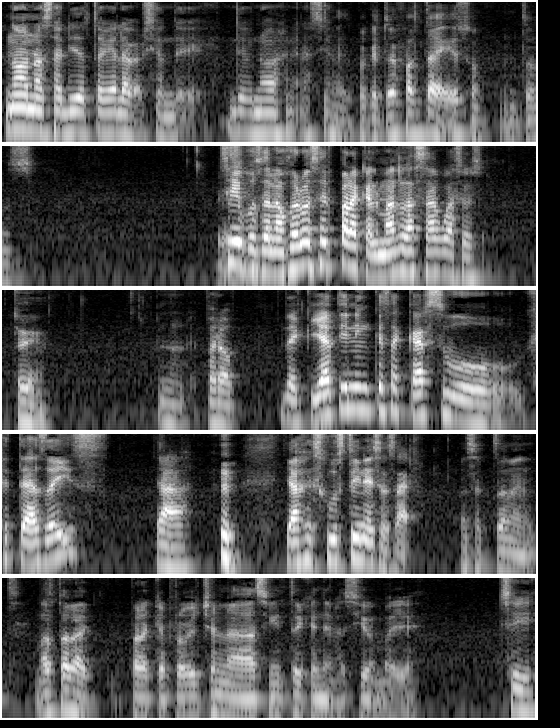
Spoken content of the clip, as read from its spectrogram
No, no ha salido todavía la versión de, de nueva generación. Eh, Porque todavía falta eso, entonces... Sí, pues a lo mejor va a ser para calmar las aguas eso. Sí. Pero de que ya tienen que sacar su GTA 6, ya, ya es justo y necesario. Exactamente. Más para, para que aprovechen la siguiente generación, vaya. Sí,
